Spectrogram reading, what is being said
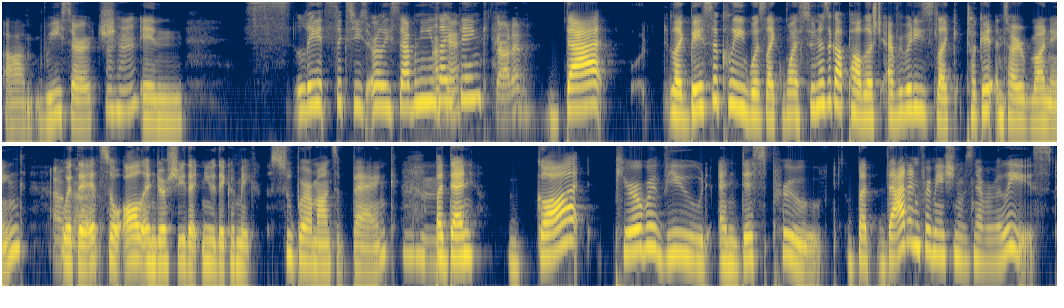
um research Mhm. in s- late 60s early 70s I think. Got it. that like basically was like well, as soon as it got published everybody's like took it and started running Oh, with God. it so all industry that knew they could make super amounts of bank Mhm. but then got peer reviewed and disproved, but that information was never released.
